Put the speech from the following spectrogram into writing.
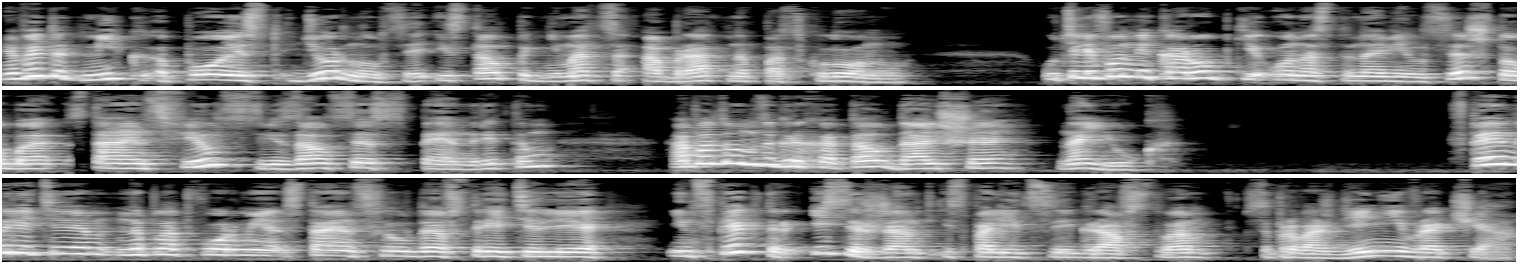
В этот миг поезд дернулся и стал подниматься обратно по склону. У телефонной коробки он остановился, чтобы Стайнсфилд связался с Пенритом, а потом загрохотал дальше на юг. В Пенрите на платформе Стайнсфилда встретили инспектор и сержант из полиции графства в сопровождении врача.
